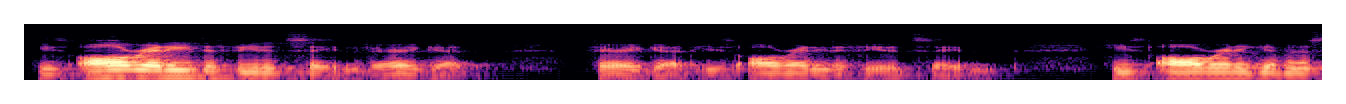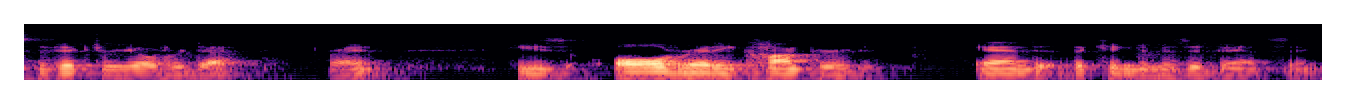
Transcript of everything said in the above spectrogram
He's already defeated Satan. Very good. Very good. He's already defeated Satan. He's already given us the victory over death, right? He's already conquered and the kingdom is advancing.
